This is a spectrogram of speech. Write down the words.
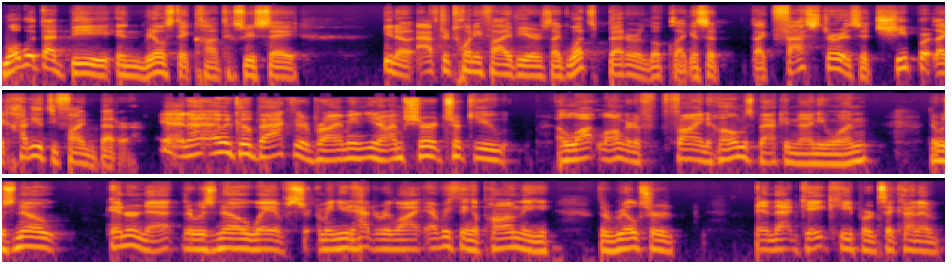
What would that be in real estate context? We say, you know, after 25 years, like what's better look like? Is it like faster? Is it cheaper? Like, how do you define better? Yeah, and I, I would go back there, Brian. I mean, you know, I'm sure it took you a lot longer to find homes back in '91. There was no internet. There was no way of. I mean, you had to rely everything upon the the realtor and that gatekeeper to kind of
